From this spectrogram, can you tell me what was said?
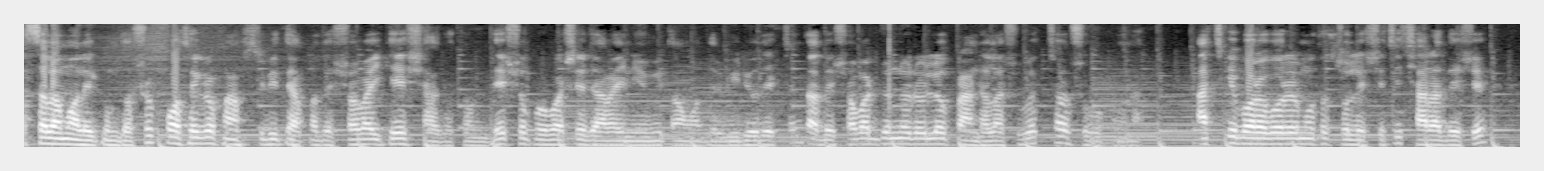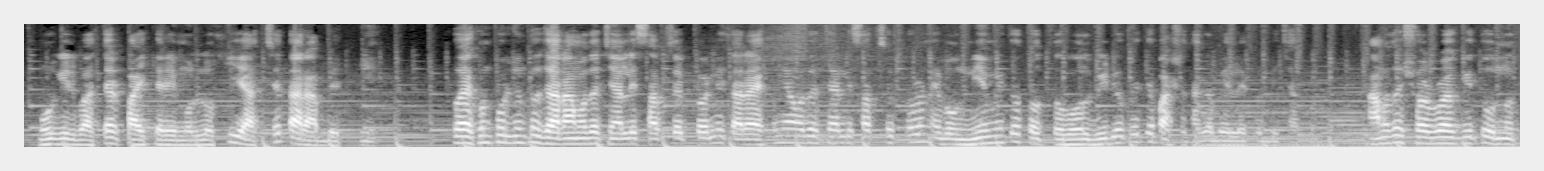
আসসালামু আলাইকুম দর্শক পথেগ্রো ফার্মস টিভিতে আপনাদের সবাইকে স্বাগতম। দেশ ও প্রবাসে যারাই নিয়মিত আমাদের ভিডিও দেখছেন, তাদের সবার জন্য রইল প্রাণঢালা শুভেচ্ছা ও শুভকামনা। আজকে বরাবরের মতো চলে এসেছি সারা দেশে। মুরগির বাচ্চার পাইকারি মূল্য কি আছে তার আপডেট নিয়ে। তো এখন পর্যন্ত যারা আমাদের চ্যানেলে সাবস্ক্রাইব করেনি তারা এখনই আমাদের চ্যানেলে সাবস্ক্রাইব করুন এবং নিয়মিত তথ্যবহুল ভিডিও পেতে পাশে থাকা বেল আইকনটি চাপুন। আমাদের সরবরাহকৃত উন্নত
